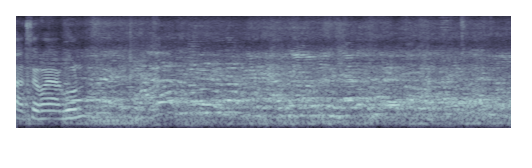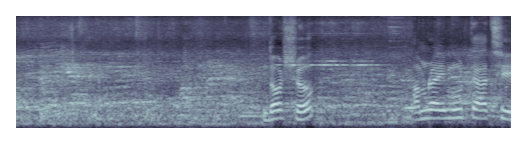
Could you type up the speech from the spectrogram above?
লাগছে ভাই আগুন। দর্শক, আমরা এই মুহূর্তে আছি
